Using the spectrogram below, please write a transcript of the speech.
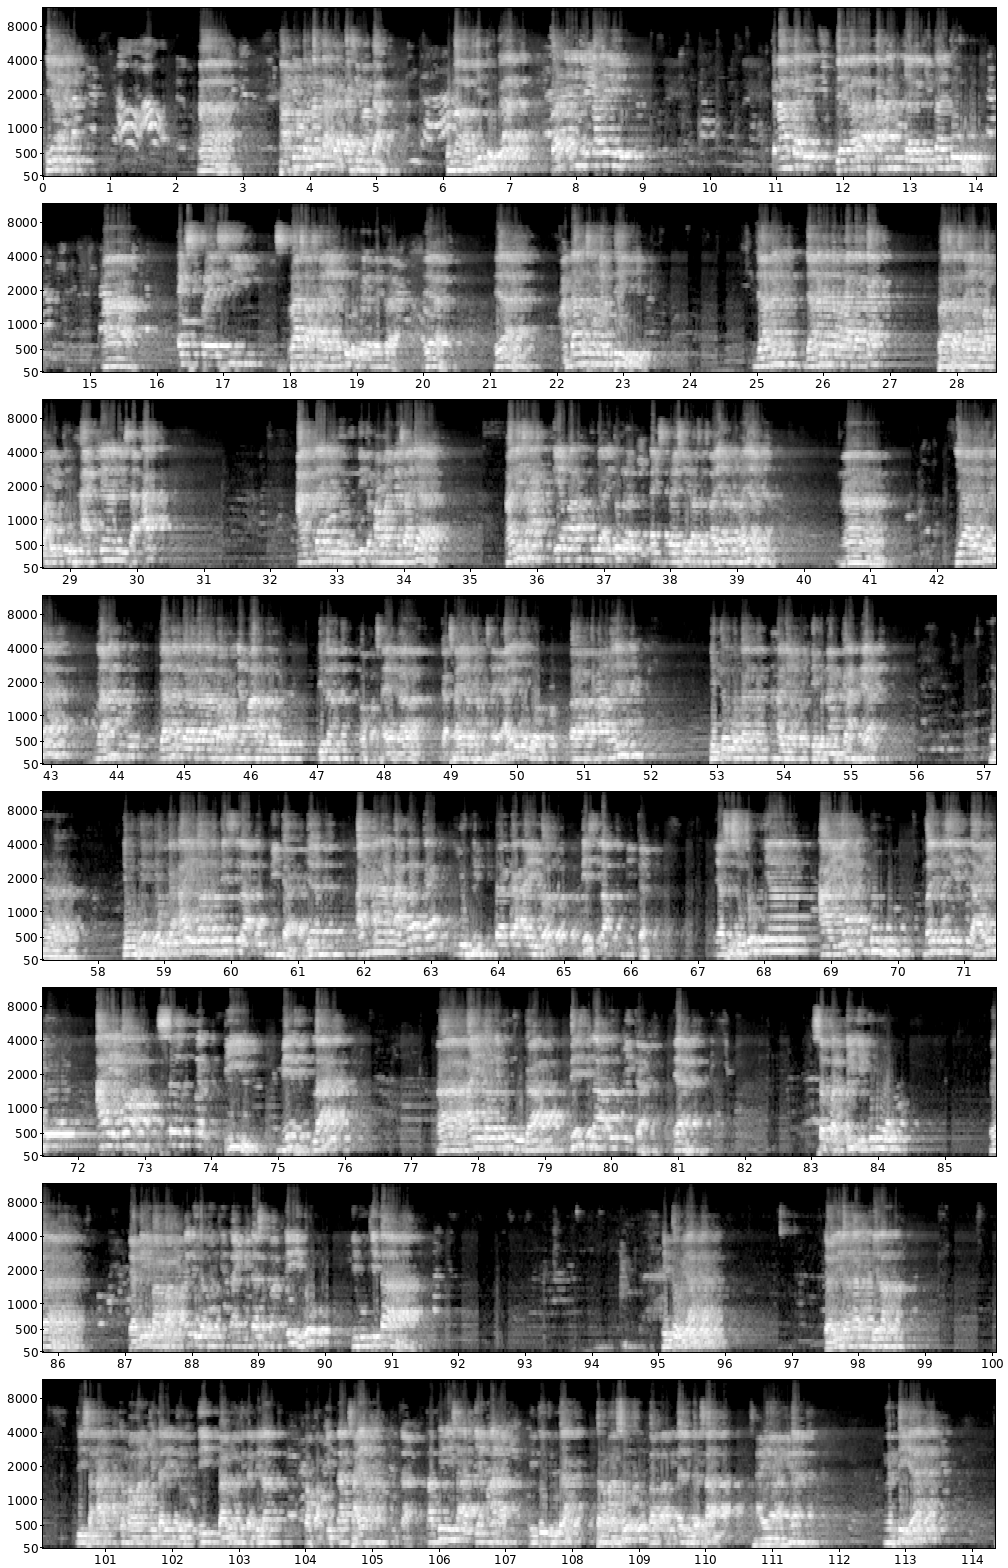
Iya. Nah, tapi pernah nggak kasih makan? Pernah, begitu kan? Berarti dicintai. Kenapa dia galak? Karena menjaga kita itu. Nah, ekspresi rasa sayang itu berbeda-beda ya ya anda harus mengerti jangan jangan anda mengatakan rasa sayang bapak itu hanya di saat anda dituruti kemauannya saja nah di saat dia marah juga itu ekspresi rasa sayang namanya nah. Ya itu ya. Jangan jangan gara-gara bapaknya marah lalu bilang bapak saya galak nggak sayang sama saya. Ah, itu uh, apa namanya? Itu bukan hal yang dibenarkan ya. Ya. Yuhibbuka aidan misla ummika ya. Anna abaka yuhibbuka aidan misla ummika ya sesungguhnya ayahmu mencintaimu aidan seperti misla Nah, idol itu juga bisla umika, ya. Seperti ibumu. Ya. Jadi bapak kita juga mencintai kita seperti ibu ibu kita. Itu ya. Jadi jangan bilang di saat kemauan kita dituruti baru kita bilang bapak kita sayang sama kita. Tapi di saat dia marah itu juga termasuk bapak kita juga sayang ya. Ngerti ya?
